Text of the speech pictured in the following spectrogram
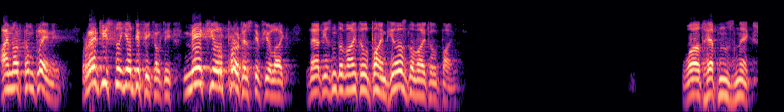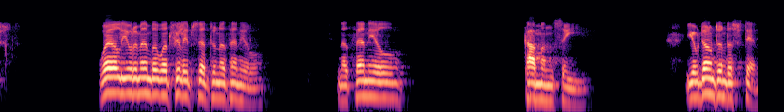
I'm not complaining. Register your difficulty. Make your protest, if you like. That isn't the vital point. Here's the vital point. What happens next? Well, you remember what Philip said to Nathanael Nathanael, come and see. You don't understand.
